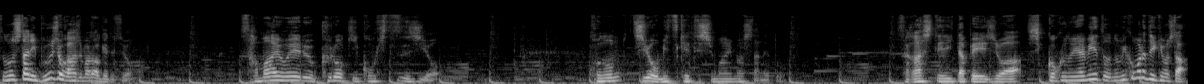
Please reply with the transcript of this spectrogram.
その下に文章が始まるわけですよさまよえる黒き子羊をこの地を見つけてしまいましたねと。探していたページは漆黒の闇へと飲み込まれていきました。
